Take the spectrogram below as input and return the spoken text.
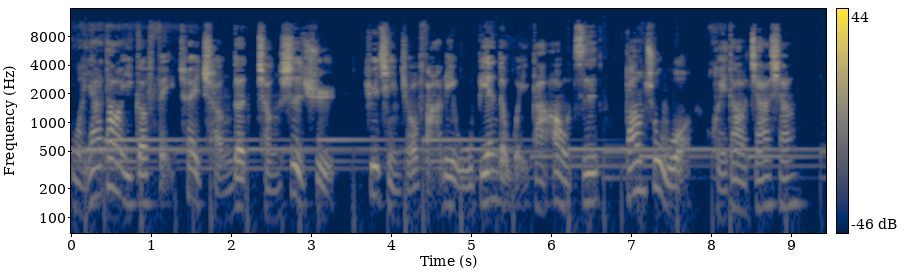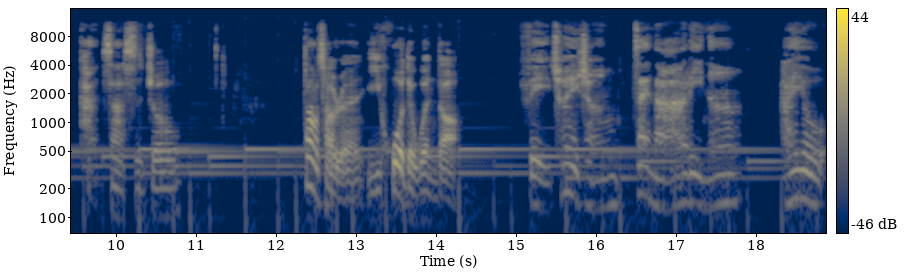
我要到一个翡翠城的城市去，去请求法力无边的伟大奥兹帮助我回到家乡堪萨斯州。”稻草人疑惑的问道：“翡翠城在哪里呢？还有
